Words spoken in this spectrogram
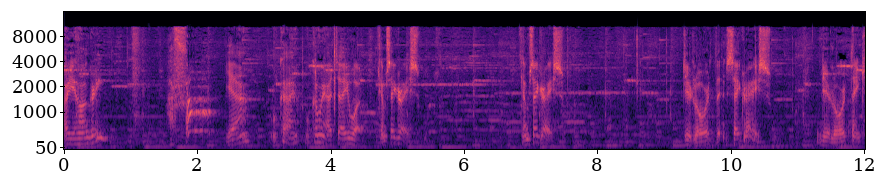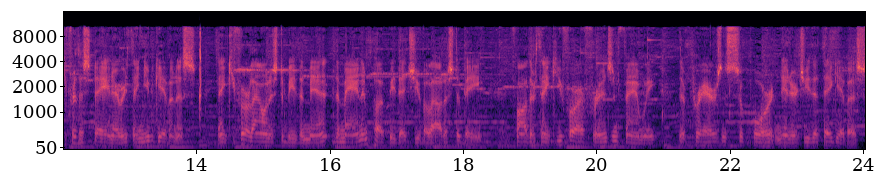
Are you hungry? Yeah? Okay. Well, come here. I tell you what. Come say grace. Come say grace. Dear Lord, say grace. Dear Lord, thank you for this day and everything you've given us. Thank you for allowing us to be the man, the man and puppy that you've allowed us to be. Father, thank you for our friends and family, their prayers and support and energy that they give us.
